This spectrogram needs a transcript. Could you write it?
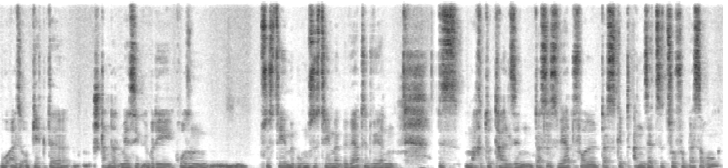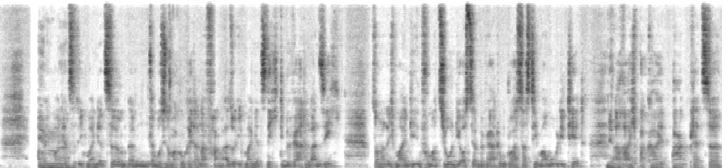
wo also Objekte standardmäßig über die großen Systeme, Buchungssysteme bewertet werden. Das macht total Sinn, das ist wertvoll, das gibt Ansätze zur Verbesserung. Aber ich meine jetzt, ich meine jetzt ähm, ähm da muss ich nochmal konkreter nachfragen. Also ich meine jetzt nicht die Bewertung an sich, sondern ich meine die Informationen, die aus der Bewertung. Du hast das Thema Mobilität, ja. Erreichbarkeit, Parkplätze,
